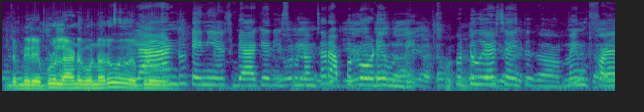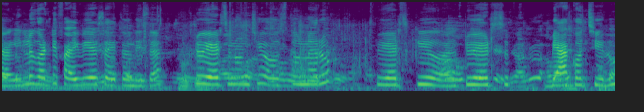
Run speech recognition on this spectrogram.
అంటే మీరు ఎప్పుడు ల్యాండ్ కొన్నారు? ఎప్పుడు ల్యాండ్ టెన్ ఇయర్స్ బ్యాకే తీసుకున్నాం సార్ అప్పుడు రోడే ఉంది. ఇప్పుడు టూ ఇయర్స్ అవుతుంది మేము fi- ఇల్లు కట్టి ఫైవ్ ఇయర్స్ అవుతుంది సార్. టూ ఇయర్స్ నుంచి వస్తున్నారు. టూ ఇయర్స్కి టూ ఇయర్స్ బ్యాక్ వచ్చిర్రు.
